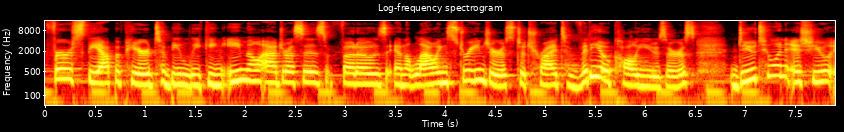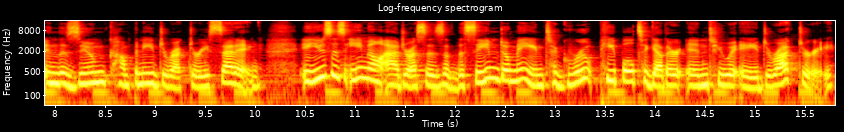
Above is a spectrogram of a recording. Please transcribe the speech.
First, the app appeared to be leaking email addresses, photos, and allowing strangers to try to video call users due to an issue in the Zoom company directory setting. It uses email addresses of the same domain to group people together in into a directory.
